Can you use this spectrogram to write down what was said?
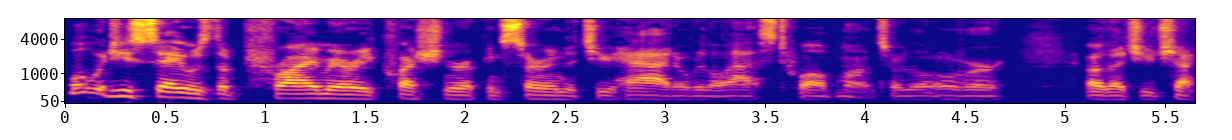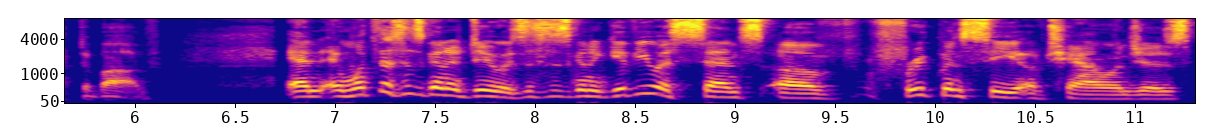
what would you say was the primary question or concern that you had over the last 12 months or over or that you checked above? And, and what this is going to do is this is going to give you a sense of frequency of challenges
